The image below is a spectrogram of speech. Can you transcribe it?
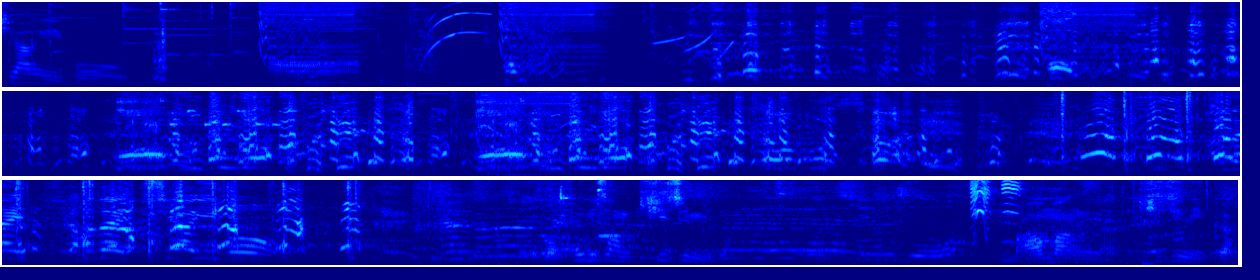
취향이고 어. 어. 어, 보증거? 뭐지? 어? 뭐지? 뭐지? 하나의 하나의 취향이고 이거 홍삼 키즈입니다. 마마는 키즈니까.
